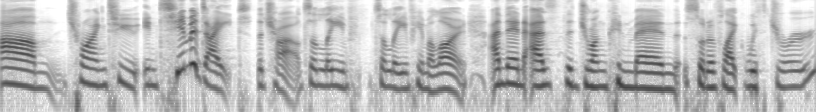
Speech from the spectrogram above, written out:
um trying to intimidate the child to leave to leave him alone and then as the drunken man sort of like withdrew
